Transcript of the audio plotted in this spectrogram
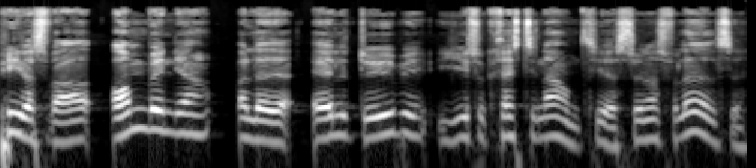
Peter svarede, omvend jer og lad jer alle døbe i Jesu Kristi navn til jeres sønders forladelse.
